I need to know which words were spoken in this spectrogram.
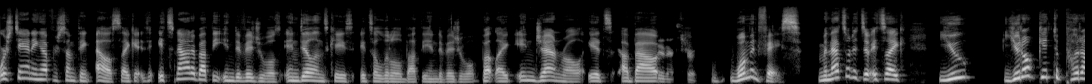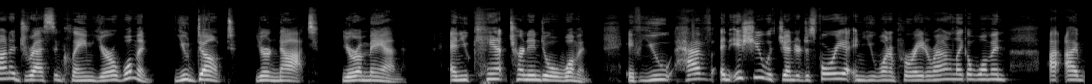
we're standing up for something else. Like it, it's not about the individuals. In Dylan's case, it's a little about the individual, but like in general, it's about Yeah, woman face. I mean, that's what it's. It's like you you don't get to put on a dress and claim you're a woman. You don't. You're not. You're a man. And you can't turn into a woman. If you have an issue with gender dysphoria and you want to parade around like a woman, I, I,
